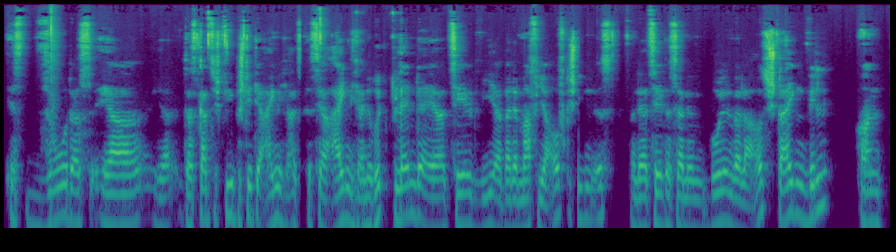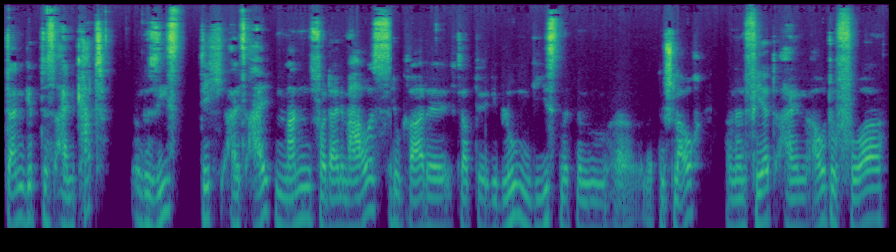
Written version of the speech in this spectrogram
ist so, dass er, ja, das ganze Spiel besteht ja eigentlich als, ist ja eigentlich eine Rückblende. Er erzählt, wie er bei der Mafia aufgestiegen ist. Und er erzählt das seinem Bullen, weil er aussteigen will. Und dann gibt es einen Cut und du siehst dich als alten Mann vor deinem Haus, wie du gerade, ich glaube, die, die Blumen gießt mit einem, äh, mit einem Schlauch. Und dann fährt ein Auto vor,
